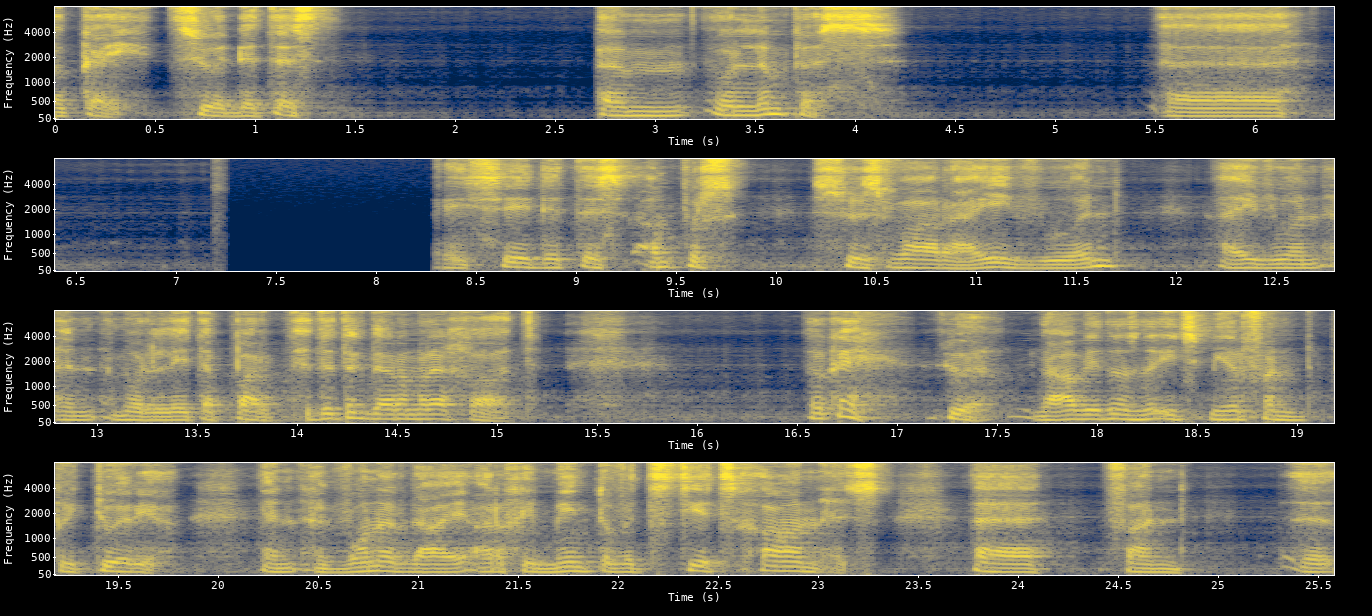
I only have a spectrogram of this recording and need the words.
ok, so dit is um, Olympus. Uh, hy sê dit is ampers soos waar hy woon, hy woon in Moreletta Park, dit het ek daarom recht gehad. Ok, so, daar weet ons nou iets meer van Pretoria, en ek wonder die argument of het steeds gaan is, uh, van uh,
